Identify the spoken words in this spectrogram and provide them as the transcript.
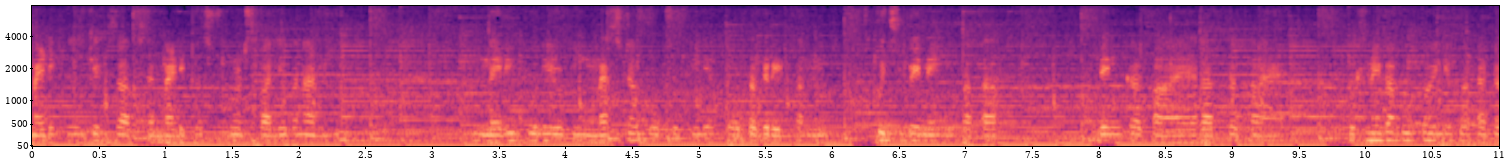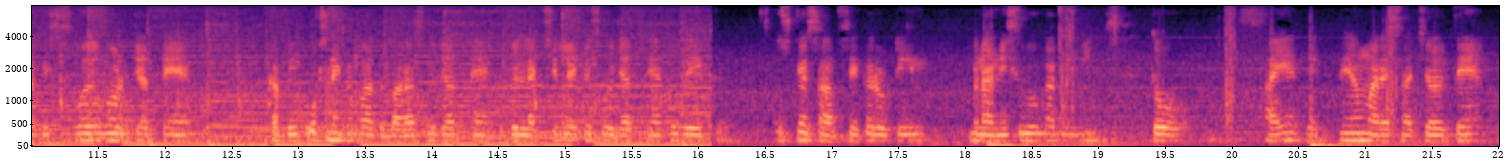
मेडिकल के हिसाब से मेडिकल स्टूडेंट्स वाली बनानी है। मेरी पूरी रूटीन मेस्टअप हो चुकी है तो तकरीबन कुछ भी नहीं पता। दिन का कहाँ है, रात का कहाँ है। उठने का भी कोई नहीं पता। कभी सुबह उठ जाते हैं, कभी उठने के बाद दोबारा सो जाते हैं, कभी लेक्चर लेके सो जाते हैं। तो एक उसके हिसाब से एक रूटीन बनानी शुरू करनी है। तो आइए देखते हैं, हमारे साथ चलते हैं।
